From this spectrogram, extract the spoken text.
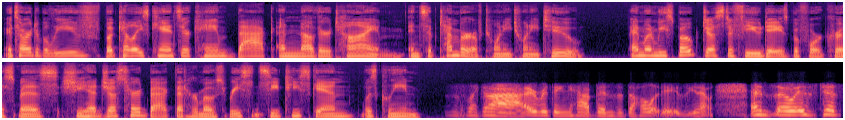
It's hard to believe, but Kelly's cancer came back another time in September of 2022. And when we spoke just a few days before Christmas, she had just heard back that her most recent CT scan was clean. It's like, ah, everything happens at the holidays, you know. And so it's just,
